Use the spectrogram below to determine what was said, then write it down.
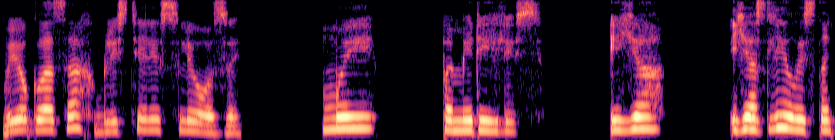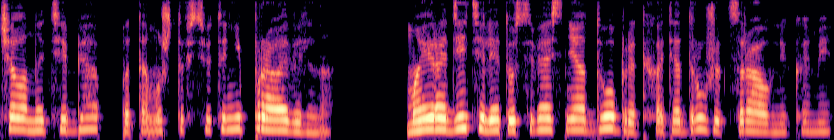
в ее глазах блестели слезы. Мы помирились. И я... Я злилась сначала на тебя, потому что все это неправильно. Мои родители эту связь не одобрят, хотя дружат с рауниками.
